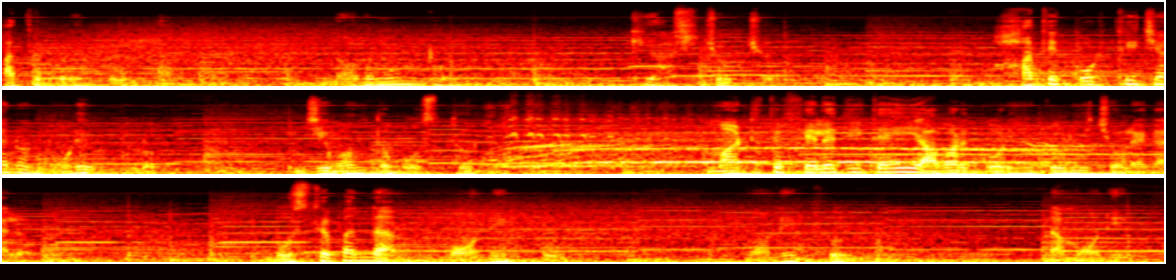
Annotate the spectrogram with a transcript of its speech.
হাতে করে তুললাম। নরমুণ্ড, কি আশ্চর্য। হাতে পড়তেই যেন নড়ে উঠল, জীবন্ত বস্তু। মাটিতে ফেলে দিতেই আবার গড়িয়ে গড়িয়ে চলে গেল। বুঝতে পারলাম মনের ফুল মনের ফুল না মনের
